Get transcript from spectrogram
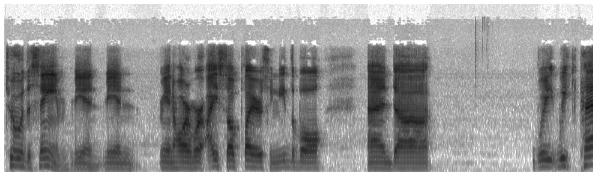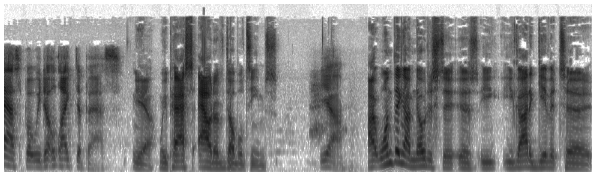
two of the same. Me and me and me and Harden, we're ISO players who need the ball, and uh, we we pass, but we don't like to pass. Yeah, we pass out of double teams. Yeah. I, one thing I've noticed is you, you got to give it to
